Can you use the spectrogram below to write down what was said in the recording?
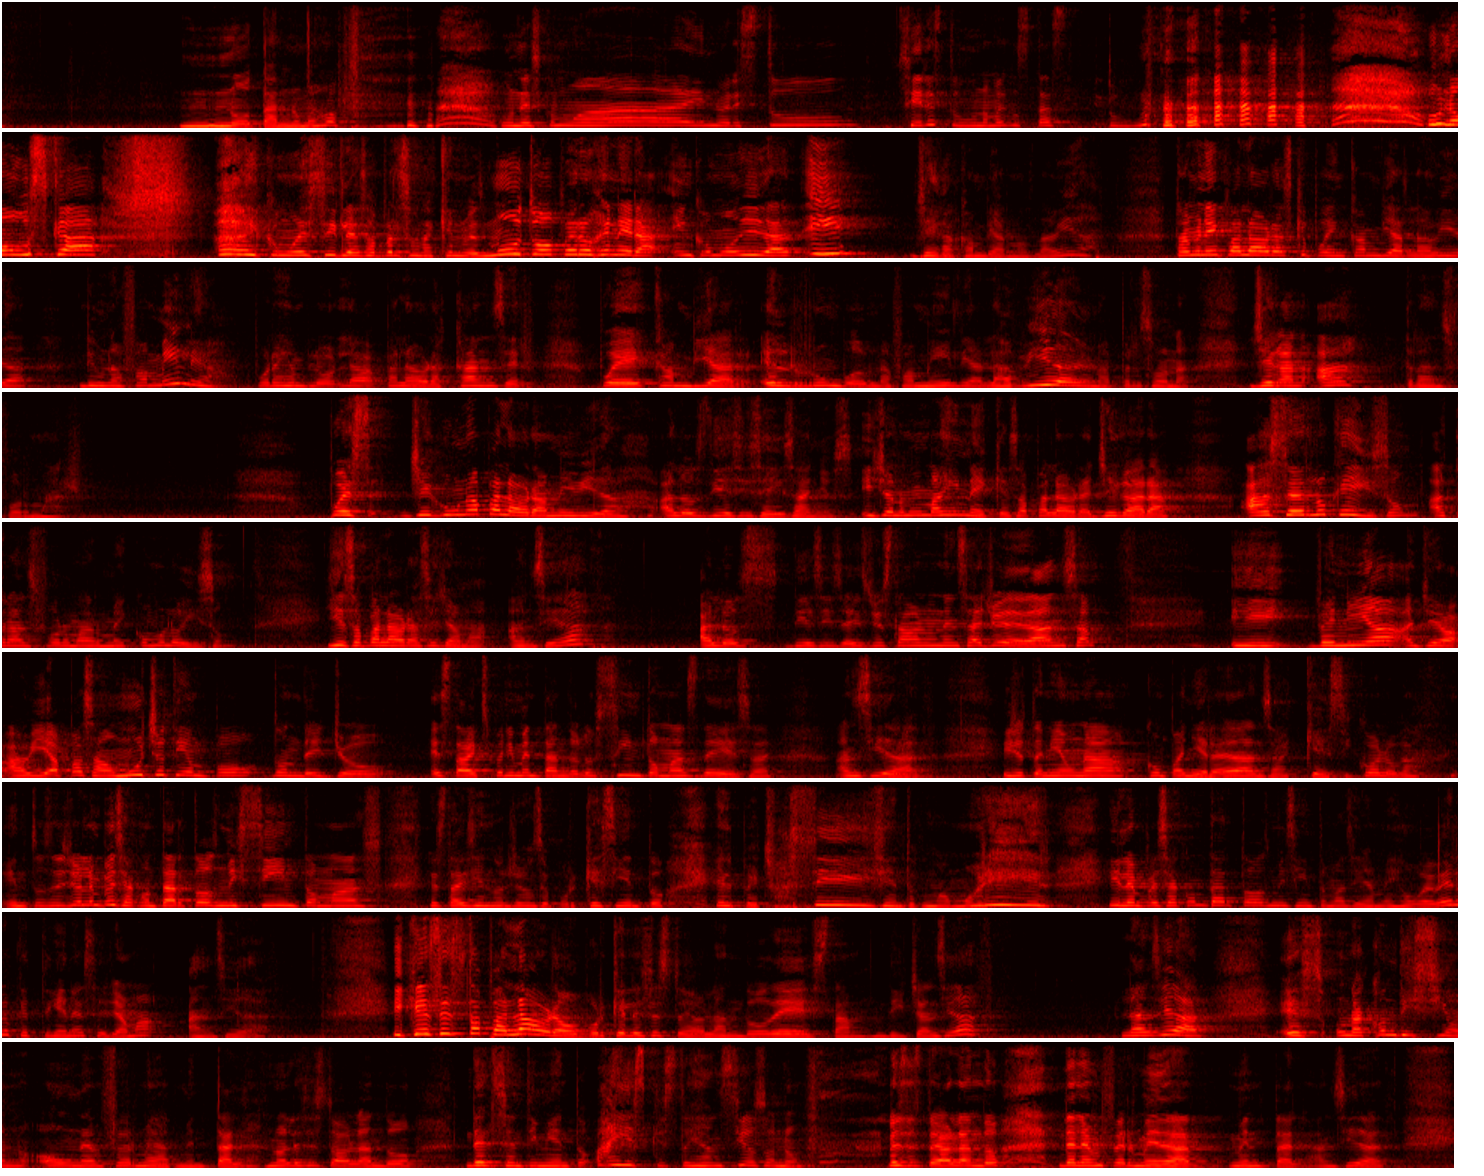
no tan lo mejor. Uno es como, ay, no eres tú, si eres tú, no me gustas tú. Uno busca, ay, ¿cómo decirle a esa persona que no es mutuo, pero genera incomodidad y llega a cambiarnos la vida? También hay palabras que pueden cambiar la vida de una familia. Por ejemplo, la palabra cáncer puede cambiar el rumbo de una familia, la vida de una persona. Llegan a transformar. Pues llegó una palabra a mi vida a los 16 años y yo no me imaginé que esa palabra llegara a hacer lo que hizo, a transformarme como lo hizo. Y esa palabra se llama ansiedad. A los 16 yo estaba en un ensayo de danza y venía, había pasado mucho tiempo donde yo estaba experimentando los síntomas de esa ansiedad. Y yo tenía una compañera de danza que es psicóloga. Entonces yo le empecé a contar todos mis síntomas. Le estaba diciendo, yo no sé por qué siento el pecho así, siento como a morir. Y le empecé a contar todos mis síntomas. Y ella me dijo, bebé, lo que tienes se llama ansiedad. ¿Y qué es esta palabra o por qué les estoy hablando de esta dicha ansiedad? La ansiedad es una condición o una enfermedad mental. No les estoy hablando del sentimiento, ay, es que estoy ansioso, no. Les estoy hablando de la enfermedad mental, ansiedad.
